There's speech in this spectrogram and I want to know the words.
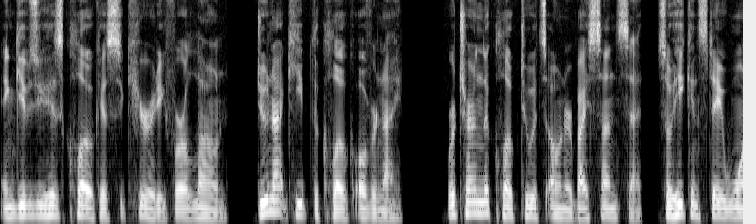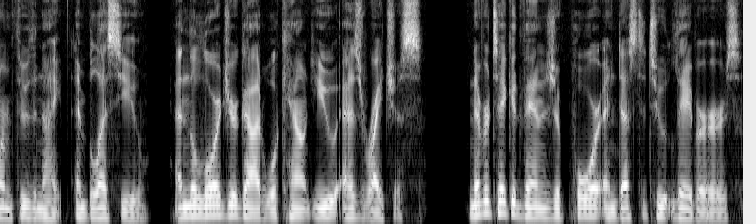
and gives you his cloak as security for a loan, do not keep the cloak overnight. Return the cloak to its owner by sunset, so he can stay warm through the night and bless you, and the Lord your God will count you as righteous. Never take advantage of poor and destitute laborers,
